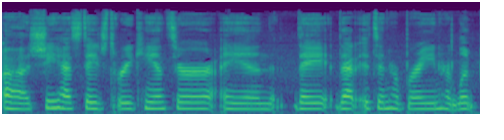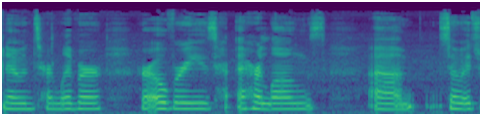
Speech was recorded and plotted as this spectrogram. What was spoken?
uh, she has stage three cancer and they that it's in her brain her lymph nodes her liver her ovaries her, her lungs um, so it's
